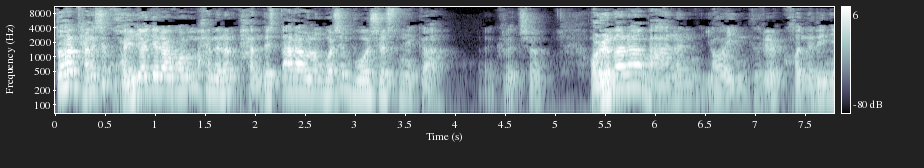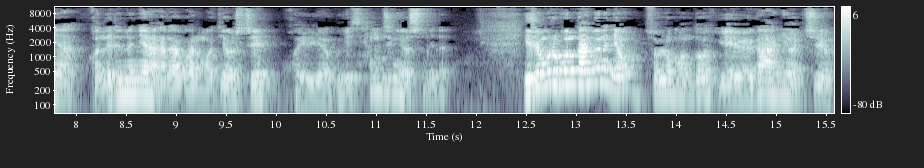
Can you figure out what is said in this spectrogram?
또한 당시 권력이라고 하면은 반드시 따라오는 것이 무엇이었습니까? 그렇죠. 얼마나 많은 여인들을 거느리냐, 거느리느냐라고 하는 것 역시 권력의 상징이었습니다. 이 점으로 본다면요, 솔로몬도 예외가 아니었지요.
